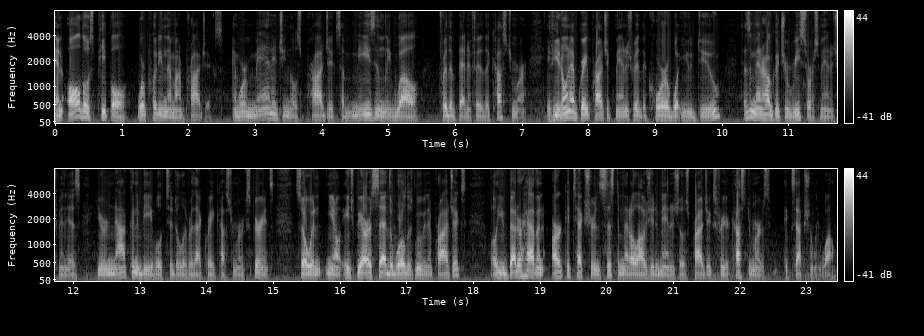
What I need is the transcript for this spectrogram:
And all those people, we're putting them on projects, and we're managing those projects amazingly well for the benefit of the customer. If you don't have great project management at the core of what you do, doesn't matter how good your resource management is, you're not going to be able to deliver that great customer experience. So when you know HBR said the world is moving to projects, well, you better have an architecture and system that allows you to manage those projects for your customers exceptionally well.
